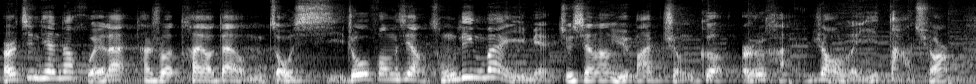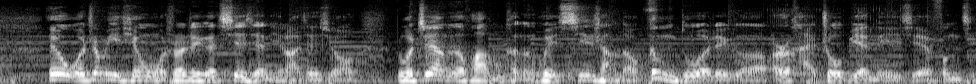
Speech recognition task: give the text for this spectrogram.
而今天他回来，他说他要带我们走喜洲方向，从另外一面，就相当于把整个洱海绕了一大圈儿。哎呦，我这么一听，我说这个谢谢你了，建雄。如果这样子的话，我们可能会欣赏到更多这个洱海周边的一些风景。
